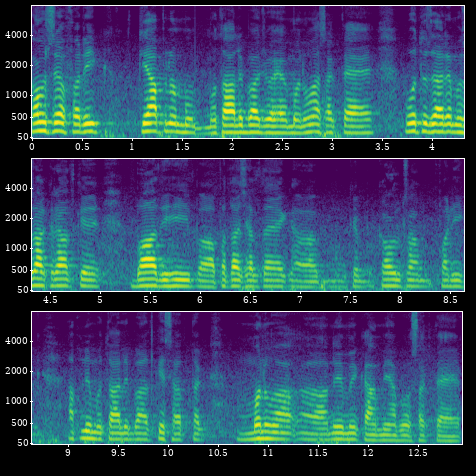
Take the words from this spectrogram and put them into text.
कौन सा फरीक क्या अपना मुतालबा जो है मनवा सकता है, वो तो ज़ाहिर मज़ाक के बाद ही पता चलता है कि कौन सा फरीक अपने मुतालबात किस हद तक मनवाने में कामयाब हो सकता है।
